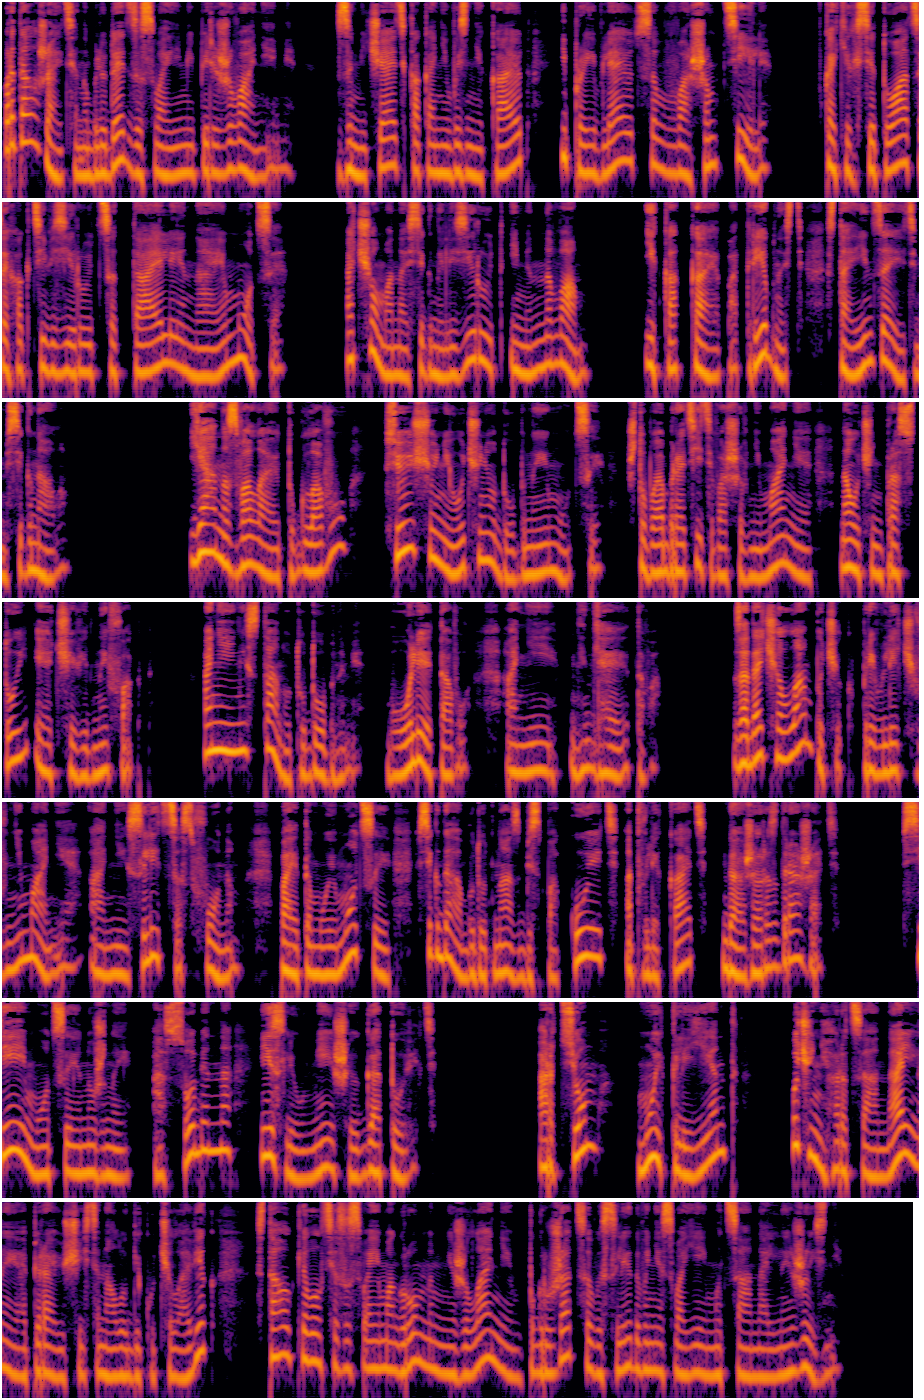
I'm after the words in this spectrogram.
Продолжайте наблюдать за своими переживаниями, замечать, как они возникают и проявляются в вашем теле, в каких ситуациях активизируется та или иная эмоция, о чем она сигнализирует именно вам и какая потребность стоит за этим сигналом. Я назвала эту главу все еще не очень удобные эмоции, чтобы обратить ваше внимание на очень простой и очевидный факт. Они и не станут удобными. Более того, они не для этого. Задача лампочек — привлечь внимание, а не слиться с фоном, поэтому эмоции всегда будут нас беспокоить, отвлекать, даже раздражать. Все эмоции нужны, особенно если умеешь их готовить. Артём мой клиент, очень рациональный, опирающийся на логику человек, сталкивался со своим огромным нежеланием погружаться в исследование своей эмоциональной жизни.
